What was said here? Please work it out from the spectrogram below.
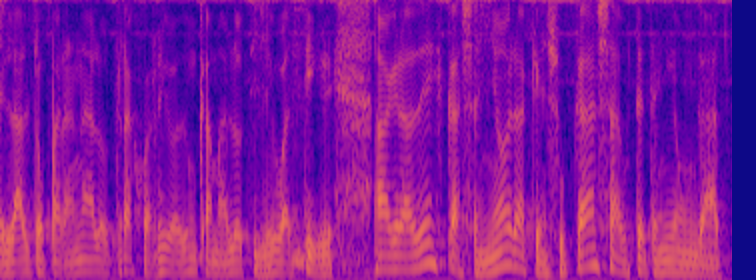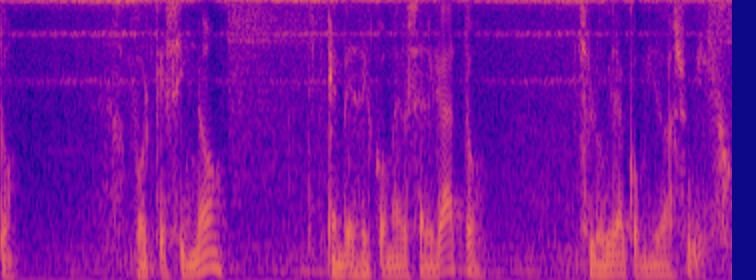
el Alto Paraná lo trajo arriba de un camalote y llegó al Tigre. Agradezca, señora, que en su casa usted tenía un gato. Porque si no, en vez de comerse el gato, se lo hubiera comido a su hijo.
